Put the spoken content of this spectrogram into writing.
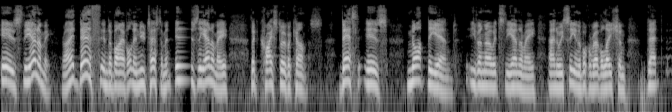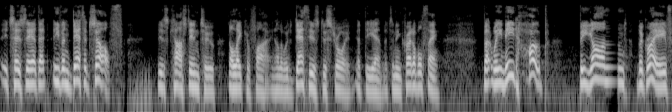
is the enemy right? Death in the Bible, in New Testament, is the enemy that Christ overcomes. Death is not the end, even though it's the enemy. And we see in the book of Revelation that it says there that even death itself is cast into the lake of fire. In other words, death is destroyed at the end. It's an incredible thing. But we need hope beyond the grave.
